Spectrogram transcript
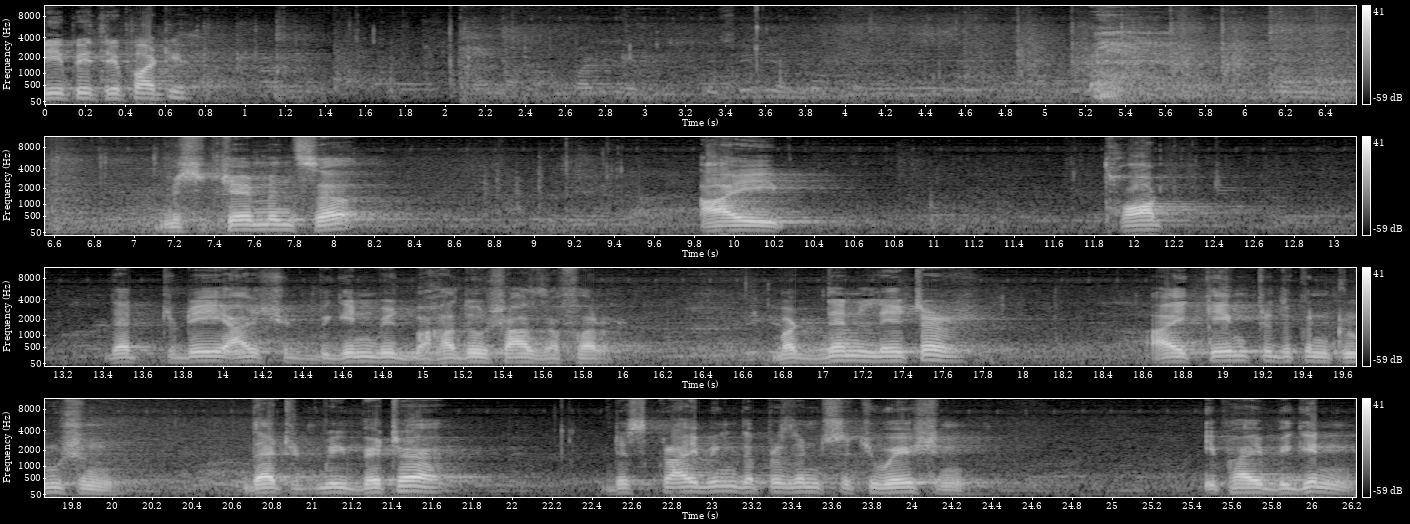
DP Tripathi. Mr. Chairman, sir, I thought that today I should begin with Bahadur Shah Zafar, but then later I came to the conclusion that it would be better describing the present situation if I begin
